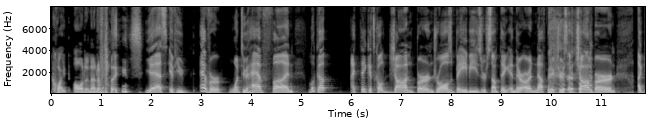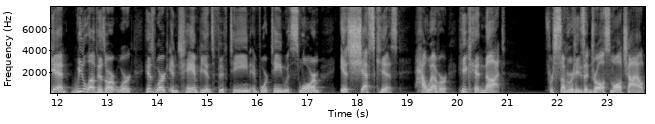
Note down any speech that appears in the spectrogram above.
quite odd and out of place Yes, if you ever want to have fun, look up. I think it's called John Byrne Draws Babies or something. And there are enough pictures of John Byrne. Again, we love his artwork. His work in Champions 15 and 14 with Swarm is chef's kiss. However, he cannot, for some reason, draw a small child.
